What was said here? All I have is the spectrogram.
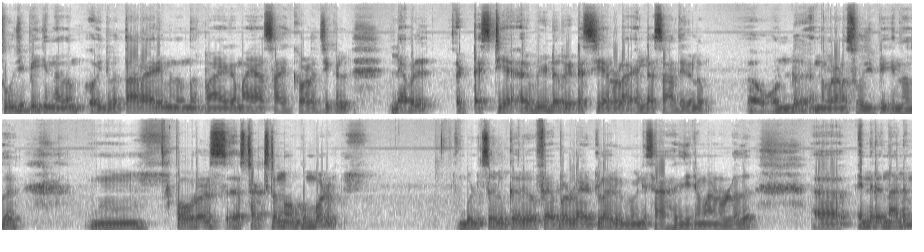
സൂചിപ്പിക്കുന്നതും ഇരുപത്തി ആറായിരം എന്ന നിർണായകമായ സൈക്കോളജിക്കൽ ലെവൽ ടെസ്റ്റ് ചെയ്യാൻ വീണ്ടും റീടെസ്റ്റ് ചെയ്യാനുള്ള എല്ലാ സാധ്യതകളും ഉണ്ട് എന്നുള്ളതാണ് സൂചിപ്പിക്കുന്നത്. അപ്പോൾ ഓവറോൾ സ്ട്രക്ചർ നോക്കുമ്പോൾ ബുൾസുകൾക്ക് ഒരു ഫേവറബിൾ ആയിട്ടുള്ള ഒരു വിപണി സാഹചര്യമാണുള്ളത്. എന്നിരുന്നാലും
